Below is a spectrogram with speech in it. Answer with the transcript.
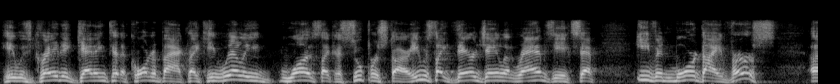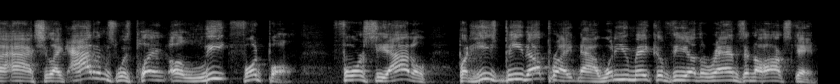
He was great at getting to the quarterback. Like, he really was like a superstar. He was like their Jalen Ramsey, except even more diverse, uh, actually. Like, Adams was playing elite football for Seattle, but he's beat up right now. What do you make of the, uh, the Rams and the Hawks game?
